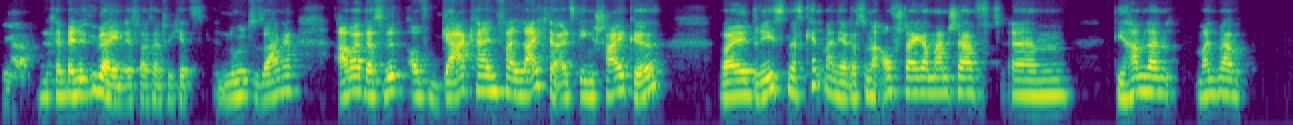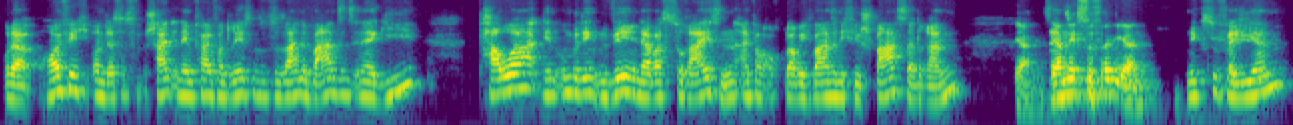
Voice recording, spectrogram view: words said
ja. eine Tabelle über ihn ist, was natürlich jetzt null zu sagen hat. Aber das wird auf gar keinen Fall leichter als gegen Schalke, weil Dresden, das kennt man ja, das ist so eine Aufsteigermannschaft, ähm, die haben dann manchmal oder häufig, und das ist, scheint in dem Fall von Dresden so zu sein, eine Wahnsinnsenergie, Power, den unbedingten Willen, da was zu reißen, einfach auch, glaube ich, wahnsinnig viel Spaß daran. Ja, sie haben nichts zu verlieren. Nichts zu verlieren.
